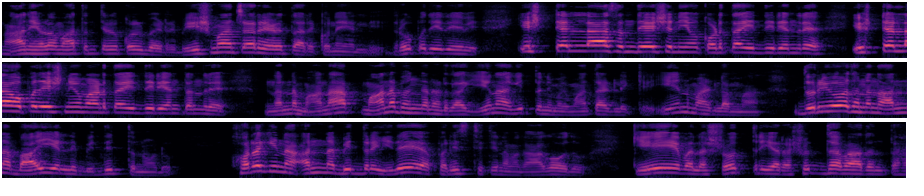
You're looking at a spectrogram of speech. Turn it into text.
ನಾನು ಹೇಳೋ ಮಾತಂತ ತಿಳ್ಕೊಳ್ಬೇಡ್ರಿ. ಭೀಷ್ಮಾಚಾರ್ಯ ಹೇಳ್ತಾರೆ ಕೊನೆಯಲ್ಲಿ, ದ್ರೌಪದಿ ದೇವಿ, ಎಷ್ಟೆಲ್ಲ ಸಂದೇಶ ನೀವು ಕೊಡ್ತಾ ಇದ್ದೀರಿ ಅಂದರೆ, ಎಷ್ಟೆಲ್ಲ ಉಪದೇಶ ನೀವು ಮಾಡ್ತಾ ಇದ್ದೀರಿ ಅಂತಂದರೆ, ನನ್ನ ಮಾನ ಮಾನಭಂಗ ನಡೆದಾಗ ಏನಾಗಿತ್ತು ನಿಮಗೆ ಮಾತಾಡಲಿಕ್ಕೆ? ಏನು ಮಾಡ್ಲಮ್ಮ? ದುರ್ಯೋಧನನ ಅನ್ನ ಬಾಯಿಯಲ್ಲಿ ಬಿದ್ದಿತ್ತು ನೋಡು. ಹೊರಗಿನ ಅನ್ನ ಬಿದ್ದರೆ ಇದೇ ಪರಿಸ್ಥಿತಿ ನಮಗಾಗೋದು. ಕೇವಲ ಶ್ರೋತ್ರಿಯರ ಶುದ್ಧವಾದಂತಹ,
